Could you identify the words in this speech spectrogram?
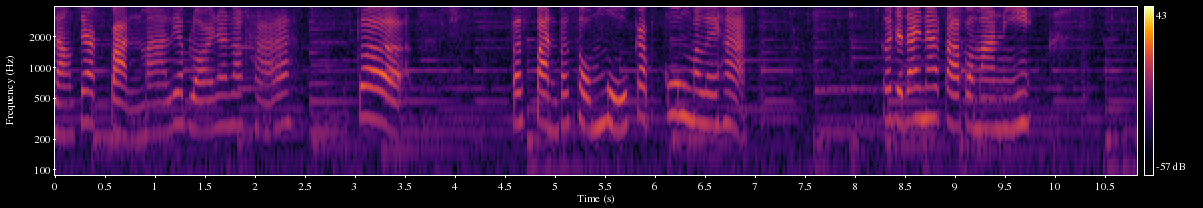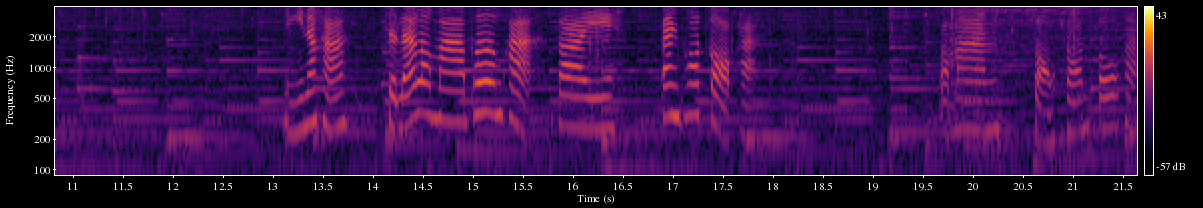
หลังจากปั่นมาเรียบร้อยแล้วนะคะ ก็ปั่นผสมหมูกับกุ้งมาเลยค่ะ ก็จะได้หน้าตาประมาณนี้ อย่างนี้นะคะ เสร็จแล้วเรามาเพิ่มค่ะ ใส่แป้งทอดกรอบค่ะ ประมาณ 2 ช้อนโต๊ะค่ะ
